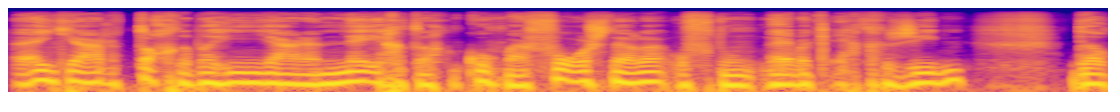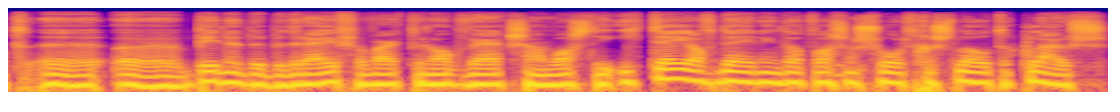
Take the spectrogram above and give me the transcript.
eind jaren 80, begin jaren 90, dan kon ik mij voorstellen, of toen heb ik echt gezien, dat binnen de bedrijven waar ik toen ook werkzaam was, die IT-afdeling, dat was een soort gesloten kluis.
